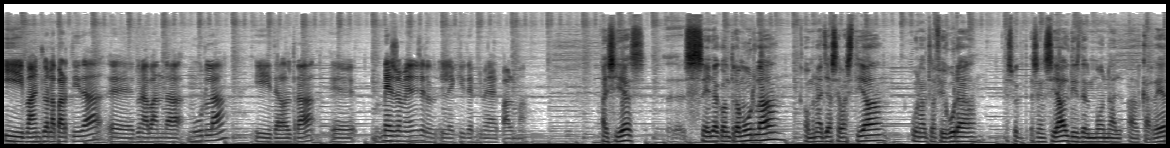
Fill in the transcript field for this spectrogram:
i van jugar la partida eh, d'una banda Murla i de l'altra eh, més o menys l'equip de primera de Palma. Així és, Sella contra Murla, homenatge a Sebastià, una altra figura essencial dins del món al, al carrer,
